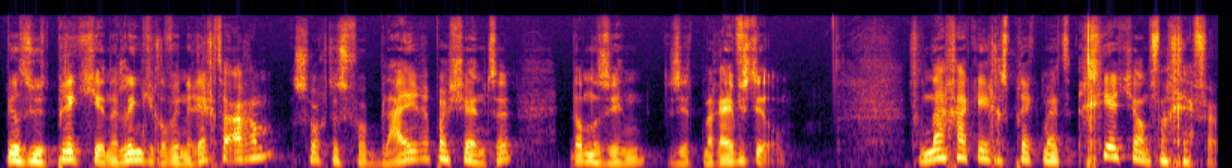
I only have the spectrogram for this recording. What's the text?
wilt u het prikje in de linker of in de rechterarm, zorgt dus voor blijere patiënten dan de zin, zit maar even stil. Vandaag ga ik in gesprek met Geert-Jan van Geffen.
